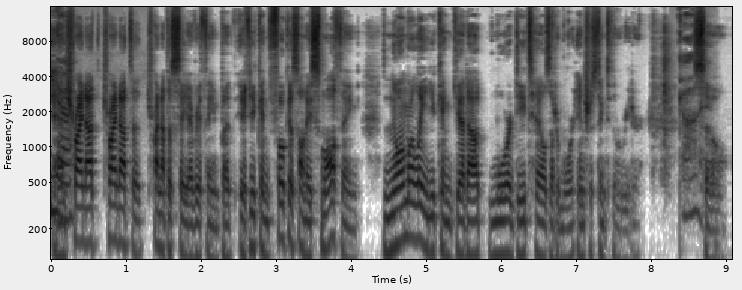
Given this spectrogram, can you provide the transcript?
yeah. and try not try not to try not to say everything but if you can focus on a small thing normally you can get out more details that are more interesting to the reader Got it. so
